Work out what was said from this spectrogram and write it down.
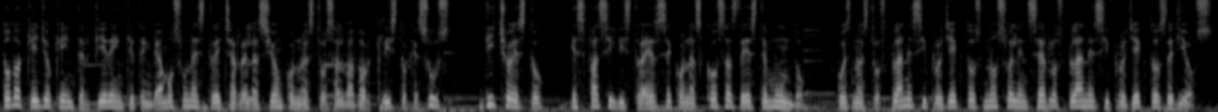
todo aquello que interfiere en que tengamos una estrecha relación con nuestro Salvador Cristo Jesús. Dicho esto, es fácil distraerse con las cosas de este mundo, pues nuestros planes y proyectos no suelen ser los planes y proyectos de Dios.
